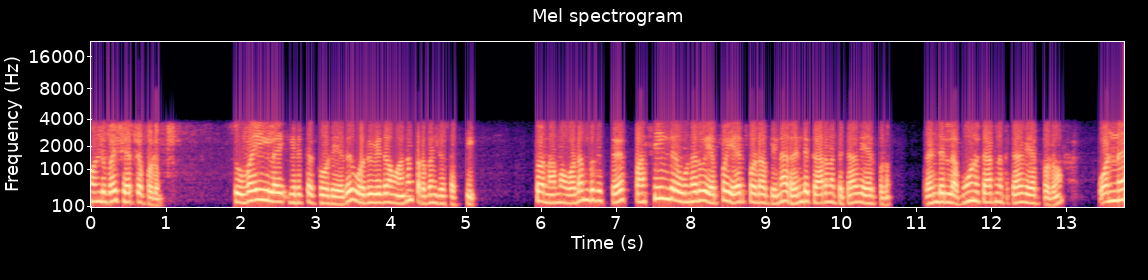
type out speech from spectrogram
கொண்டு போய் சேர்க்கப்படும். சுவையில இருக்கக்கூடியது ஒரு விதமான பிரபஞ்ச சக்தி. ஸோ நம்ம உடம்புக்கு பசிங்கிற உணர்வு எப்போ ஏற்படும் அப்படின்னா ரெண்டு காரணத்துக்காக ஏற்படும். ரெண்டு இல்லை மூணு காரணத்துக்காக ஏற்படும். ஒன்று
